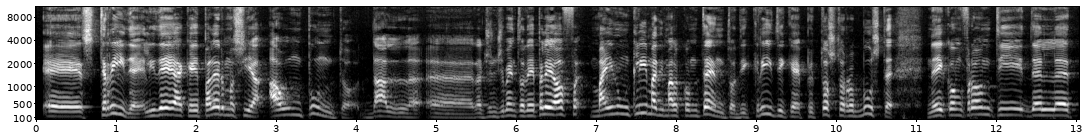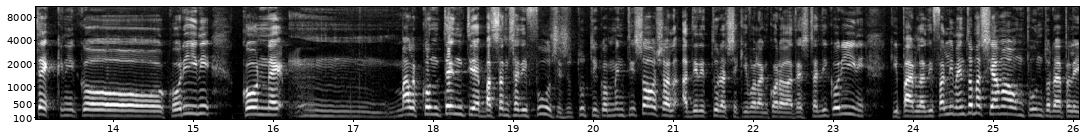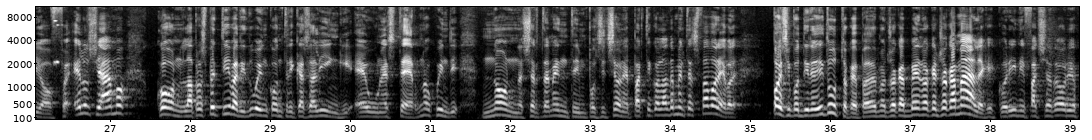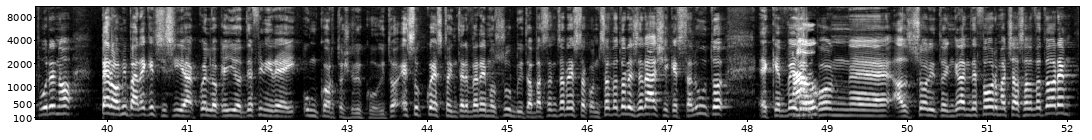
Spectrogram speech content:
eh, stride l'idea che il Palermo sia a un punto dal eh, raggiungimento dei playoff, ma in un clima di malcontento, di critiche piuttosto robuste nei confronti del tecnico Corini, con mm, malcontenti abbastanza diffusi su tutti i commenti social, addirittura c'è chi vuole ancora la testa di Corini, chi parla di fallimento, ma siamo a un punto da playoff e lo siamo con la prospettiva di due incontri casalinghi e un esterno, quindi non certamente in posizione particolarmente sfavorevole, poi si può dire di tutto, che Palermo gioca bene o che gioca male, che Corini faccia errori oppure no, però mi pare che ci sia quello che io definirei un cortocircuito e su questo interverremo subito abbastanza presto con Salvatore Geraci che saluto e che vedo Ciao. con eh, al solito in grande forma. Ciao Salvatore.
